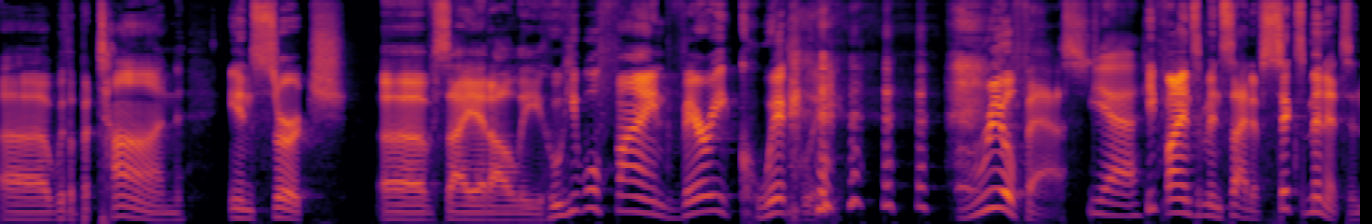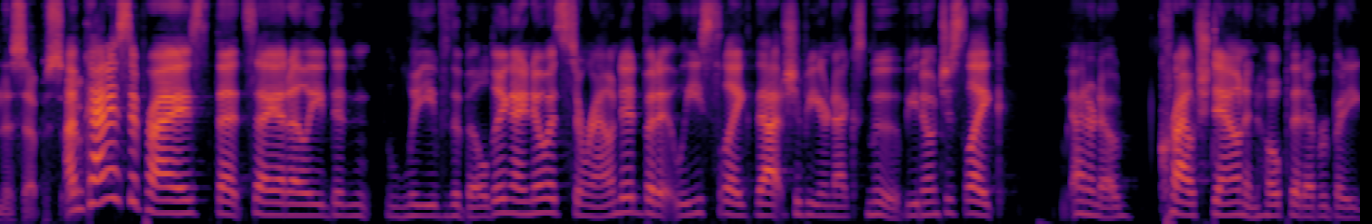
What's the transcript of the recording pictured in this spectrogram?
uh, with a baton in search of Syed Ali, who he will find very quickly, real fast. Yeah. He finds him inside of six minutes in this episode. I'm kind of surprised that Syed Ali didn't leave the building. I know it's surrounded, but at least like that should be your next move. You don't just like, I don't know, crouch down and hope that everybody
